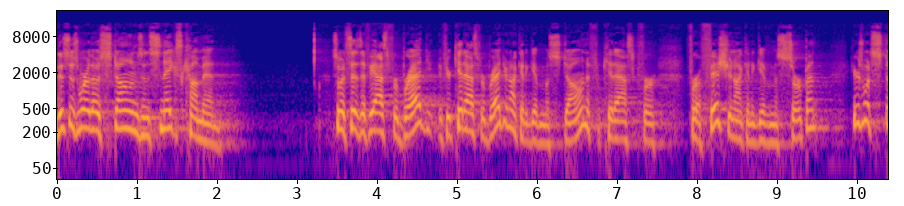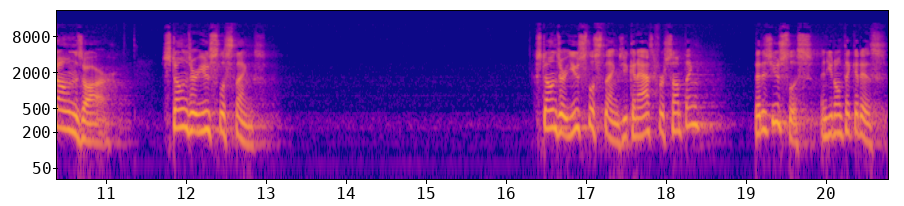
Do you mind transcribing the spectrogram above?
This is where those stones and snakes come in. So it says if you ask for bread, if your kid asks for bread, you're not going to give him a stone. If your kid asks for, for a fish, you're not going to give him a serpent. Here's what stones are stones are useless things. Stones are useless things. You can ask for something that is useless, and you don't think it is.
